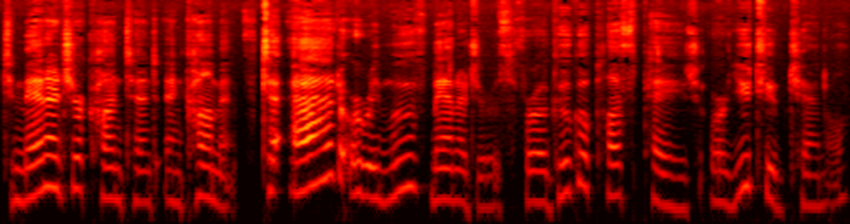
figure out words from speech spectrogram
to manage your content and comments. To add or remove managers for a Google Plus page or YouTube channel,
